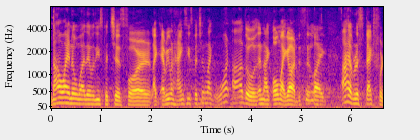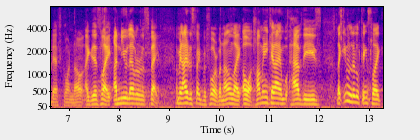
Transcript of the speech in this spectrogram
Now I know why there were these pictures for like everyone hangs these pictures. I'm like, what are those? And like, oh my god, this is like I have respect for DEF CON now. Like there's like a new level of respect. I mean I had respect before, but now I'm like, oh, how many can I have these? Like even little things like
